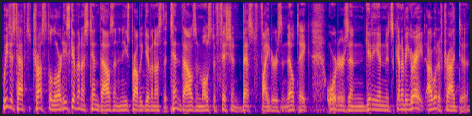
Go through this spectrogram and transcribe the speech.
We just have to trust the Lord. He's given us 10,000, and He's probably given us the 10,000 most efficient, best fighters, and they'll take orders. And Gideon, it's going to be great. I would have tried to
